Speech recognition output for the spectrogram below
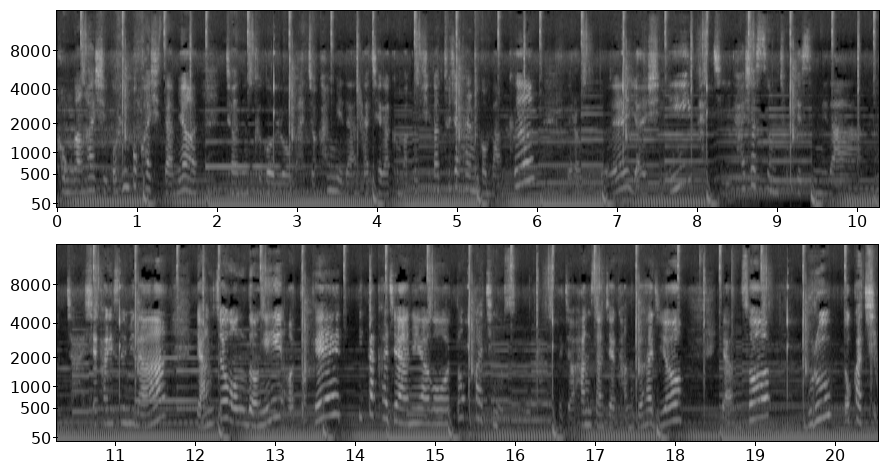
건강하시고 행복하시다면 저는 그걸로 만족합니다. 그러니까 제가 그만큼 시간 투자하는 것만큼 여러분들 열심히 같이 하셨으면 좋겠습니다. 자 시작하겠습니다. 양쪽 엉덩이 어떻게 삐딱하지 아니하고 똑같이 놓습니다. 그죠? 항상 제가 강조하지요. 양손 무릎 똑같이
